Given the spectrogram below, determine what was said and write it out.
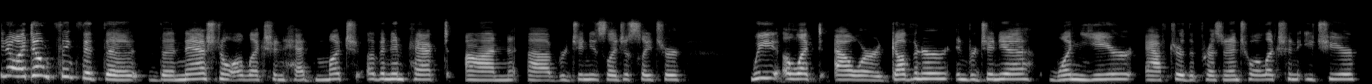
You know, I don't think that the the national election had much of an impact on uh, Virginia's legislature. We elect our governor in Virginia one year after the presidential election each year.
